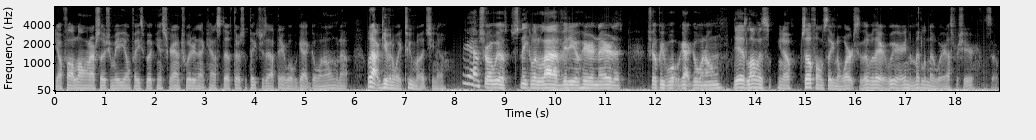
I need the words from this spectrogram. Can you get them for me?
y'all follow along on our social media on Facebook, Instagram, Twitter, and that kind of stuff. Throw some pictures out there what we got going on without without giving away too much, you know. yeah, I'm sure we'll sneak a little live video here and there to show people what we got going on. Yeah, as long as you know cell phone signal works. Cause over there we are in the middle of nowhere, that's for sure. So,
